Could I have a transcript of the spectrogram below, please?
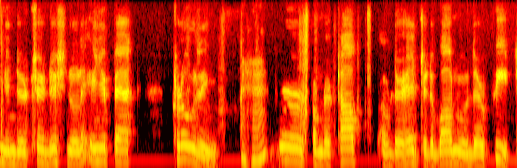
in their traditional Inupiaq clothing, Mm-hmm. from the top of their head to the bottom of their feet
